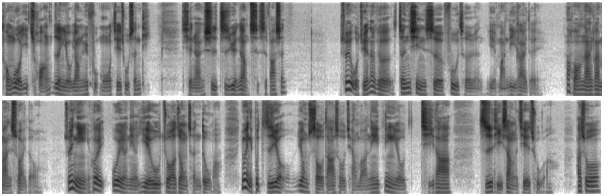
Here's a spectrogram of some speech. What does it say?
同卧一床，任由养女抚摸接触身体，显然是自愿让此事发生。所以我觉得那个征信社负责人也蛮厉害的诶，那黄男应该蛮帅的哦。所以你会为了你的业务做到这种程度吗？因为你不只有用手打手枪吧，你一定有其他肢体上的接触啊。他说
